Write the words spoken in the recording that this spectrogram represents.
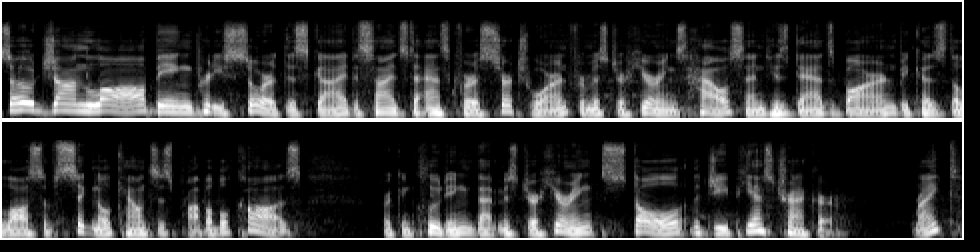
So, John Law, being pretty sore at this guy, decides to ask for a search warrant for Mr. Heuring's house and his dad's barn because the loss of signal counts as probable cause for concluding that Mr. Heuring stole the GPS tracker. Right?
